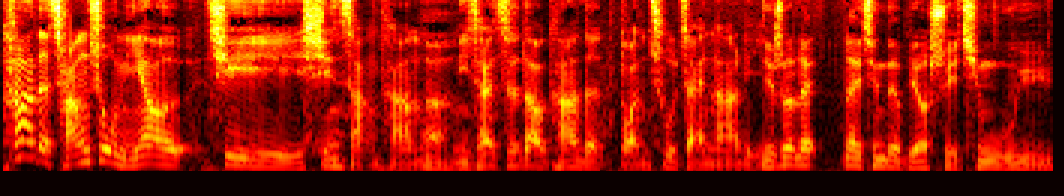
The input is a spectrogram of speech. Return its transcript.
他的长处你要去欣赏他嘛，你才知道他的短处在哪里。你说赖赖清德比较水清无鱼，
